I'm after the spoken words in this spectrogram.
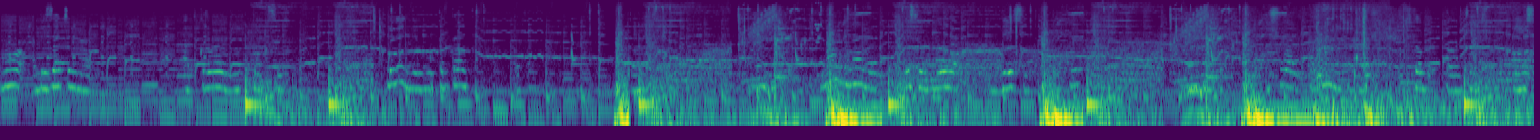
Но обязательно открою лутбоксы. Блин, не выпадает. Если было 10 еще одну чтобы получить 10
